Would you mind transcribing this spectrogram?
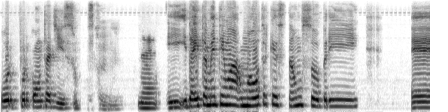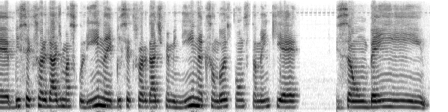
por, por conta disso, né? E, e daí também tem uma, uma outra questão sobre é, bissexualidade masculina e bissexualidade feminina, que são dois pontos também que, é, que são bem,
